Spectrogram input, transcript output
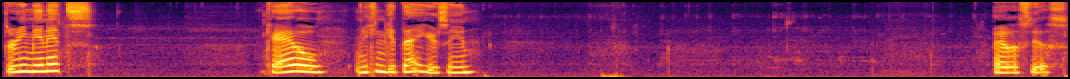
Three minutes? Okay, well, you can get that here soon. Alright, let's do this.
